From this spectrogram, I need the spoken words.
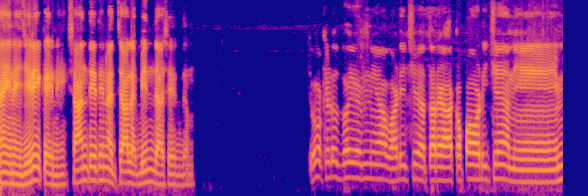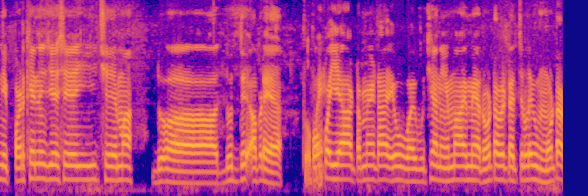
નહીં નહીં જીરી કઈ નહીં. શાંતિથી ને ચાલે. બિંદા છે એકદમ. જો ખેડૂત ભાઈઓ એમની આ વાડી છે અત્યારે આ કપાવાડી છે અને એમની પડખેની જે છે એ છે એમાં દૂધ આપણે પોપાય. ટમેટા એવું વાવ્યું છે અને એમાં મેં રોટાવેટર ચલાવ્યું મોટા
